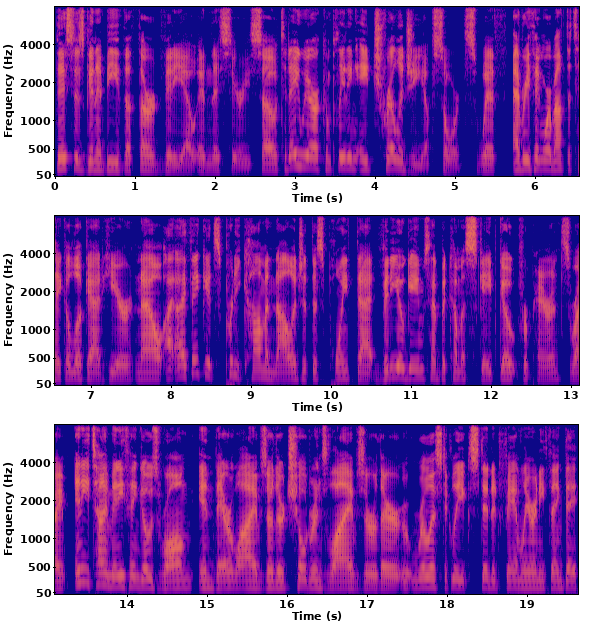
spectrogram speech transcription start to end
this is going to be the third video in this series. So today we are completing a trilogy of sorts with everything we're about to take a look at here. Now, I, I, think it's pretty common knowledge at this point that video games have become a scapegoat for parents, right? Anytime anything goes wrong in their lives or their children's lives or their realistically extended family or anything, they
